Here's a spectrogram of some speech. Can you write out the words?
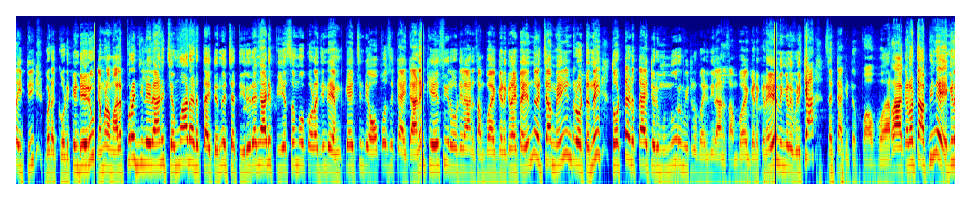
റേറ്റ് ഇവിടെ കൊടുക്കേണ്ടി വരും. നമ്മളെ മലപ്പുറം ജില്ലയിലാണ് ചെമ്മാട് അടുത്തായിട്ട്. എന്ന് വെച്ചാൽ Tirurangadi P S M O കോളേജിന്റെ എം കെ എച്ചിന്റെ ഓപ്പോസിറ്റ് ആയിട്ടാണ് കെ സി റോഡിലാണ് സംഭവമൊക്കെ എടുക്കുന്നത് എന്ന് വെച്ചാൽ മെയിൻ റോഡിൽ നിന്ന് തൊട്ടടുത്തായിട്ട് ഒരു മുന്നൂറ് മീറ്റർ പരിധിയിലാണ് സംഭവം കിടക്കണേ നിങ്ങൾ വിളിക്കുക സെറ്റാക്കിയിട്ട് പവറാക്കണം ആക്കണോട്ടാ പിന്നെ നിങ്ങൾ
